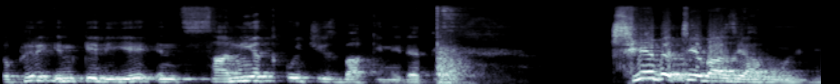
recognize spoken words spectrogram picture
تو پھر ان کے لیے انسانیت کوئی چیز باقی نہیں رہتی۔ چھ بچے بازیاب ہوئے ہیں جی۔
